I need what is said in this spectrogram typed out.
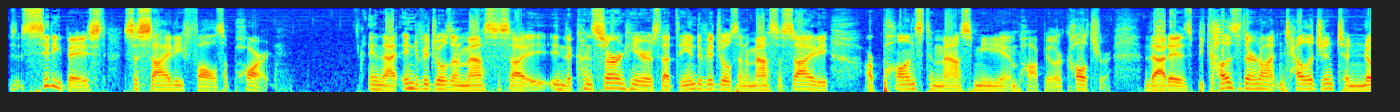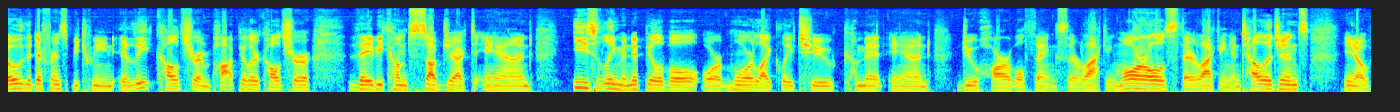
city based, society falls apart and that individuals in a mass society, in the concern here is that the individuals in a mass society are pawns to mass media and popular culture. That is, because they're not intelligent to know the difference between elite culture and popular culture, they become subject and easily manipulable or more likely to commit and do horrible things. They're lacking morals, they're lacking intelligence, you know,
